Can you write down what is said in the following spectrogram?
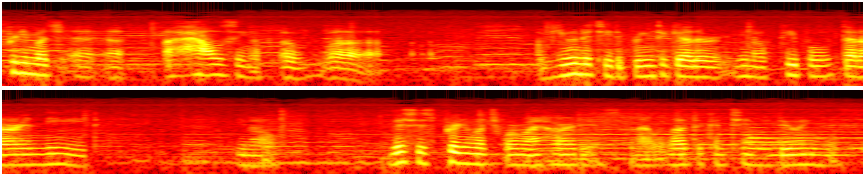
pretty much a, a, a housing of, of, uh, of unity to bring together, you know, people that are in need, you know, this is pretty much where my heart is, and I would love to continue doing this.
